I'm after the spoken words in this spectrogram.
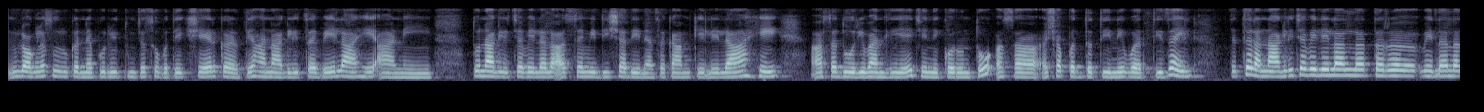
ब्लॉगला सुरू करण्यापूर्वी तुमच्यासोबत एक शेअर करते. हा नागलीचा वेल आहे आणि तो नागलीच्या वेलाला असं मी दिशा देण्याचं काम केलेलं आहे. असा दोरी बांधली आहे जेणेकरून तो असा अशा पद्धतीने वरती जाईल. तर चला नागलीच्या वेलेला तर वेलाला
